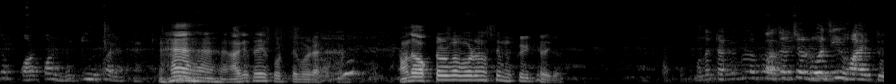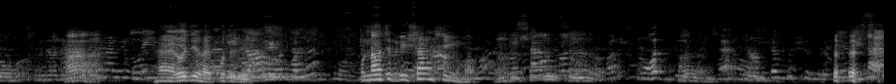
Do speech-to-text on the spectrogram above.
বাজাও পরপর বুকিং করা থাকে। হ্যাঁ হ্যাঁ হ্যাঁ আগে থেকে করতে পারে রাখতে আমাদের অক্টোবর বা বড় মাসে মুখে অথচ রোজই হয় তো। তুই হ্যাঁ রোজই হয় প্রতিদিন। ওর নাম হচ্ছে সিংহ। বিশাল সিংহ? বিশাল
